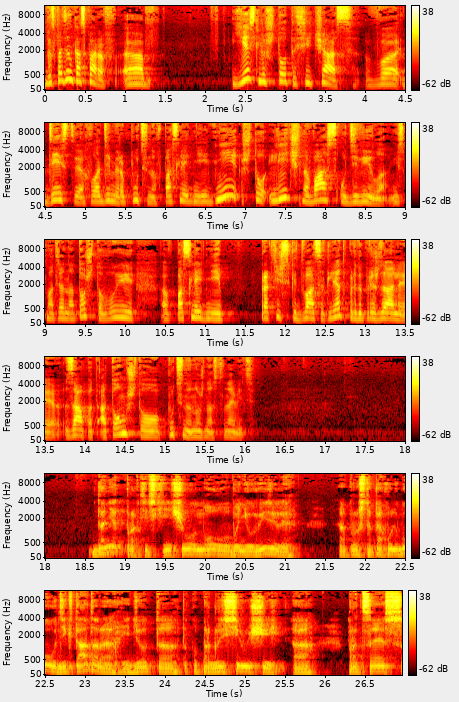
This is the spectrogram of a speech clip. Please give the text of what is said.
Господин Каспаров, Есть ли что-то сейчас в действиях Владимира Путина в последние дни, что лично вас удивило, несмотря на то, что вы э, в последние практически 20 лет предупреждали Запад о том, что Путина нужно остановить? Да нет, практически ничего нового мы не увидели. А просто как у любого диктатора идет э, такой прогрессирующий э, процесс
